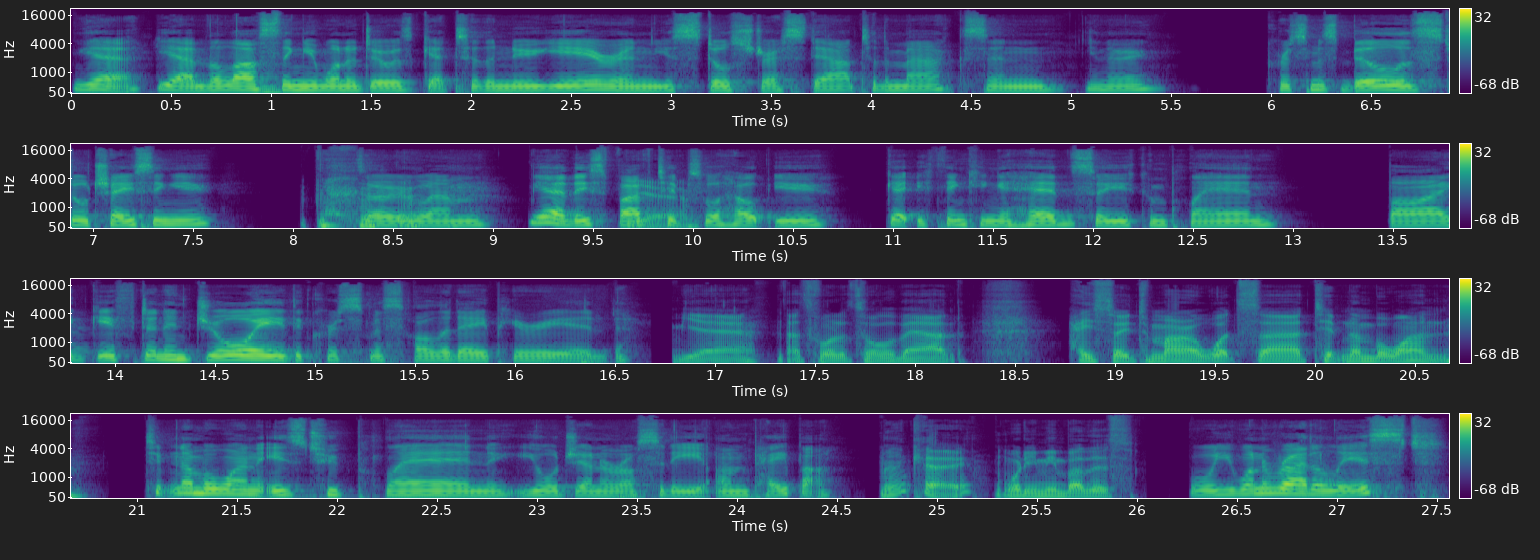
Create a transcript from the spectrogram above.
Yeah, yeah. The last thing you want to do is get to the new year and you're still stressed out to the max, and you know, Christmas bill is still chasing you. So, um, yeah, these five Yeah. tips will help you get you thinking ahead so you can plan, buy, gift, and enjoy the Christmas holiday period. Yeah, that's what it's all about. Hey, so Tamara, what's uh, tip number one? Tip number one is to plan your generosity on paper. Okay, what do you mean by this? Well, you want to write a list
